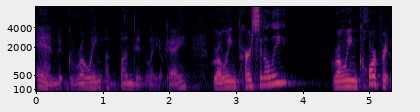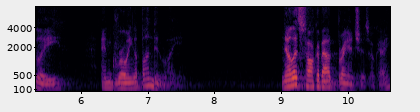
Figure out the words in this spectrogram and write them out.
and growing abundantly, okay? Growing personally, growing corporately, and growing abundantly. Now, let's talk about branches, okay?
